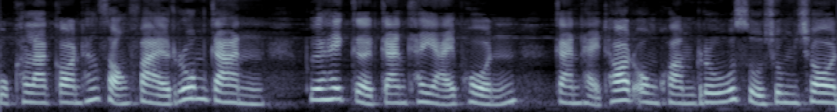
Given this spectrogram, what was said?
บุคลากรทั้งสองฝ่ายร่วมกัน เพื่อให้เกิดการขยายผล การถ่ายทอดองค์ความรู้สู่ชุมชน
